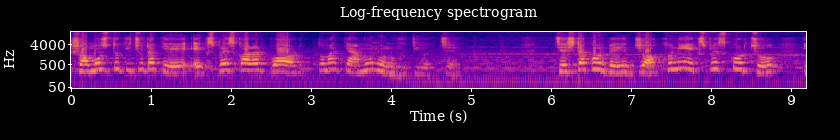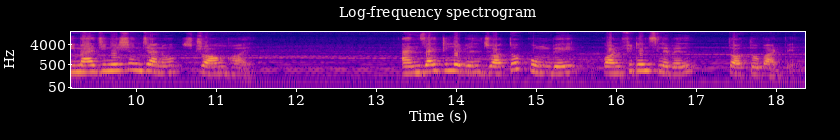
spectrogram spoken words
সমস্ত কিছুটাকে এক্সপ্রেস করার পর তোমার কেমন অনুভূতি হচ্ছে? চেষ্টা করবে যখনই এক্সপ্রেস করছ ইমাজিনেশন যেন স্ট্রং হয়। অ্যাংজাইটি লেভেল যত কমবে কনফিডেন্স লেভেল তত বাড়বে।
